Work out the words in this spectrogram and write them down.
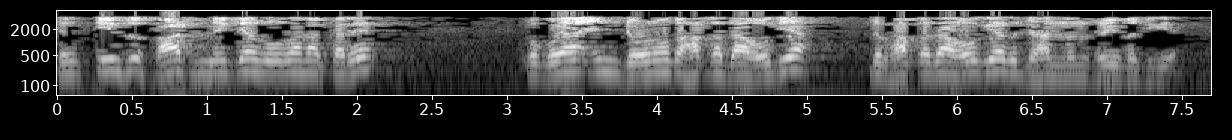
یعنی تین سو ساٹھ نیکیاں روزانہ کرے تو گویا ان جوڑوں کا حق ادا ہو گیا۔ جب حق ادا ہو گیا تو جہنم سے بھی بچ گیا۔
